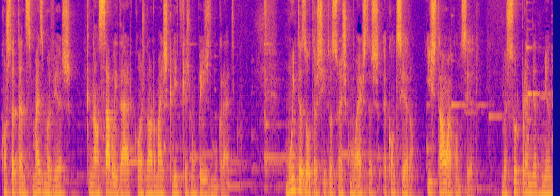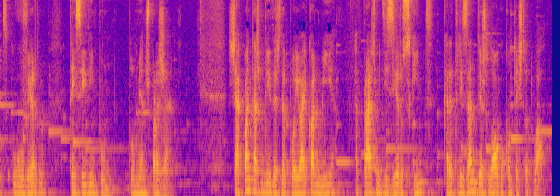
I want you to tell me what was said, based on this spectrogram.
constatando-se mais uma vez que não sabe lidar com as normais críticas num país democrático. Muitas outras situações como estas aconteceram e estão a acontecer, mas surpreendentemente o governo tem saído impune, pelo menos para já. Já quanto às medidas de apoio à economia, apraz-me dizer o seguinte, caracterizando desde logo o contexto atual.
